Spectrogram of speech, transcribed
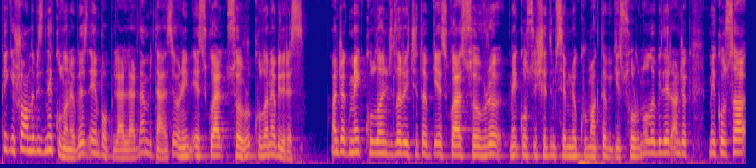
Peki şu anda biz ne kullanabiliriz? En popülerlerden bir tanesi örneğin SQL Server kullanabiliriz. Ancak Mac kullanıcıları için tabii ki SQL Server'ı macOS işletim sistemine kurmak tabii ki sorun olabilir. Ancak macOS'a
